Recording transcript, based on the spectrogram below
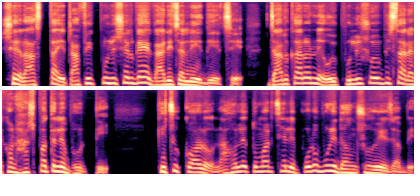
সে রাস্তায় ট্রাফিক পুলিশের গায়ে গাড়ি চালিয়ে দিয়েছে, যার কারণে ওই পুলিশ অফিসার এখন হাসপাতালে ভর্তি। কিছু করো, না হলে তোমার ছেলে পুরোপুরি ধ্বংস হয়ে যাবে।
